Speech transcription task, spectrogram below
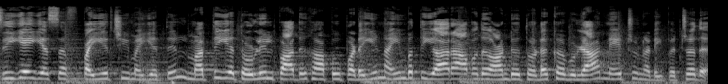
சிஐஎஸ்எஃப் பயிற்சி மையத்தில் மத்திய தொழில் பாதுகாப்பு படையின் ஐம்பத்தி ஆறாவது ஆண்டு தொடக்க விழா நேற்று நடைபெற்றது.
